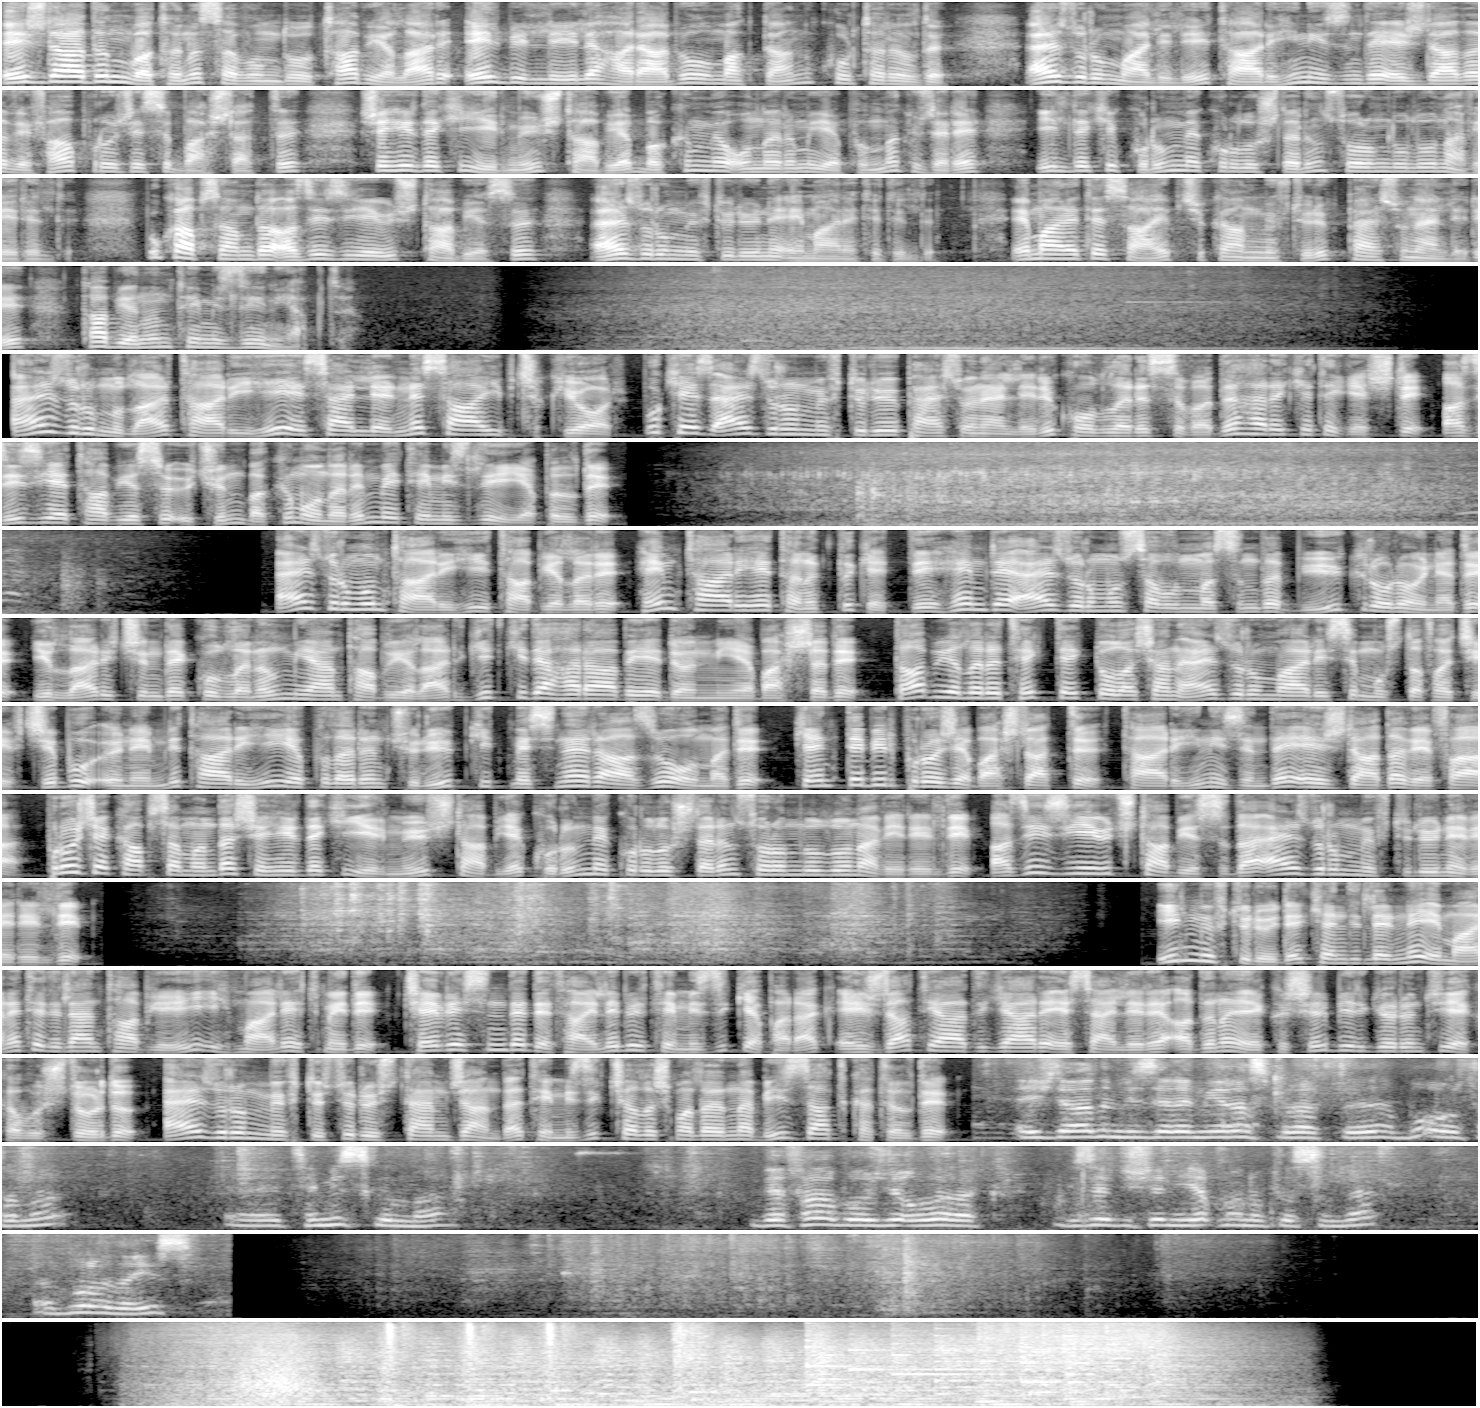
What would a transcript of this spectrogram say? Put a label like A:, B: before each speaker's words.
A: Ecdadın vatanı savunduğu tabyalar el birliğiyle harabe olmaktan kurtarıldı. Erzurum Valiliği tarihin izinde ecdada vefa projesi başlattı. Şehirdeki 23 tabya bakım ve onarımı yapılmak üzere ildeki kurum ve kuruluşların sorumluluğuna verildi. Bu kapsamda Aziziye 3 tabyası Erzurum Müftülüğü'ne emanet edildi. Emanete sahip çıkan müftülük personelleri tabyanın temizliğini yaptı. Erzurumlular tarihi eserlerine sahip çıkıyor. Bu kez Erzurum Müftülüğü personelleri kolları sıvadı, harekete geçti. Aziziye tabyası 3'ün bakım onarım ve temizliği yapıldı. Erzurum'un tarihi tabyaları hem tarihe tanıklık etti hem de Erzurum'un savunmasında büyük rol oynadı. Yıllar içinde kullanılmayan tabyalar gitgide harabeye dönmeye başladı. Tabyaları tek tek dolaşan Erzurum valisi Mustafa Çiftçi bu önemli tarihi yapıların çürüyüp gitmesine razı olmadı. Kentte bir proje başlattı. Tarihin izinde ecdada vefa. Proje kapsamında şehirdeki 23 tabya kurum ve kuruluşların sorumluluğuna verildi. Aziziye 3 tabyası da Erzurum Müftülüğü'ne verildi. İl müftülüğü de kendilerine emanet edilen tabyayı ihmal etmedi. Çevresinde detaylı bir temizlik yaparak ecdat yadigarı eserleri adına yakışır bir görüntüye kavuşturdu. Erzurum müftüsü Rüstem Can da temizlik çalışmalarına bizzat katıldı.
B: ecdadın bizlere miras bıraktığı bu ortamı e, temiz kılma, vefa borcu olarak bize düşeni yapma noktasında e, buradayız.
